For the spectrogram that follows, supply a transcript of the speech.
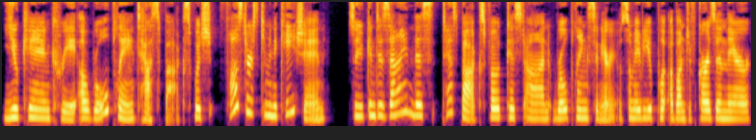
You can create a role playing task box, which fosters communication so you can design this task box focused on role playing scenarios. So maybe you put a bunch of cards in there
